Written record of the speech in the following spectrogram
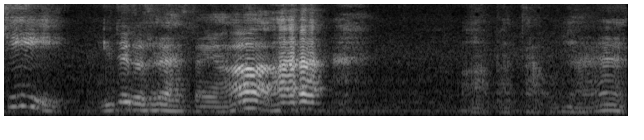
T 이대로 들어왔어요. 아 맞다 오늘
